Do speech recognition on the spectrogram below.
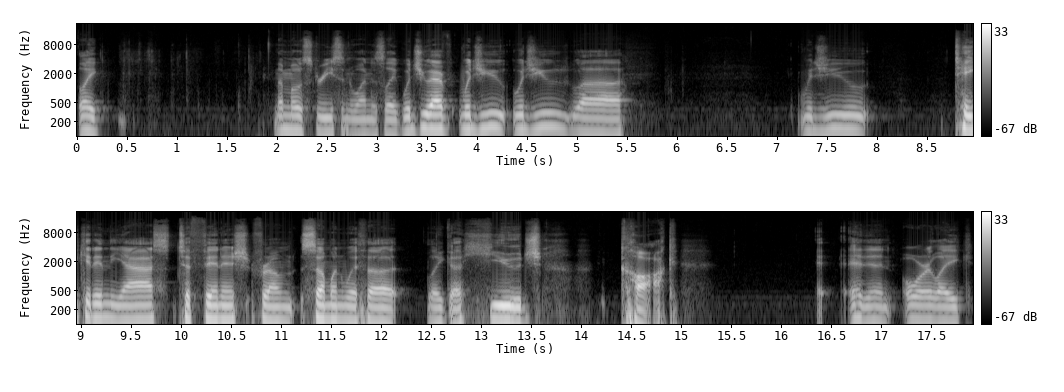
Like the most recent one is like, would you have would you would you uh would you take it in the ass to finish from someone with a like a huge cock and then or like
